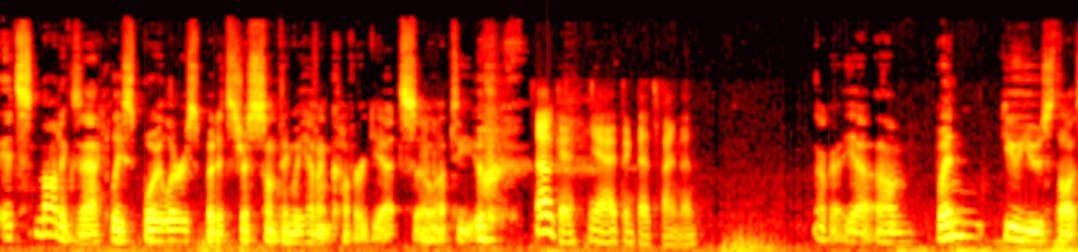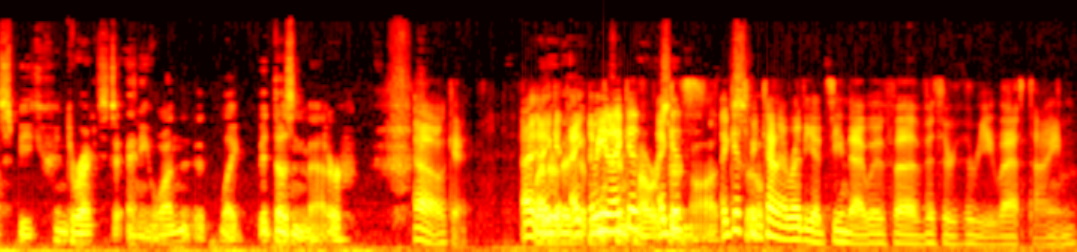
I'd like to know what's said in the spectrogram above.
It's not exactly spoilers, but it's just something we haven't covered yet, so up to you. okay, yeah, I think that's fine then. Okay, yeah. Um, when you use thought speak, you can direct to anyone. It, like, it doesn't matter. Oh, okay. I, I, I, I mean, I guess, I guess, not, I guess we kind of already had seen that with uh, Visser Three last time,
